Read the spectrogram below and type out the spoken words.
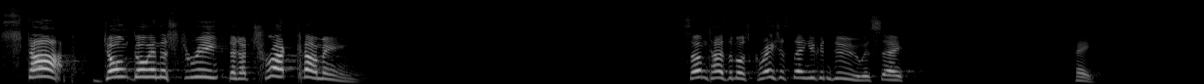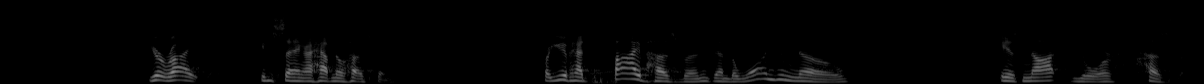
Stop! Don't go in the street. There's a truck coming. Sometimes the most gracious thing you can do is say, Hey, you're right in saying I have no husband. For you have had five husbands, and the one you know is not your husband.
